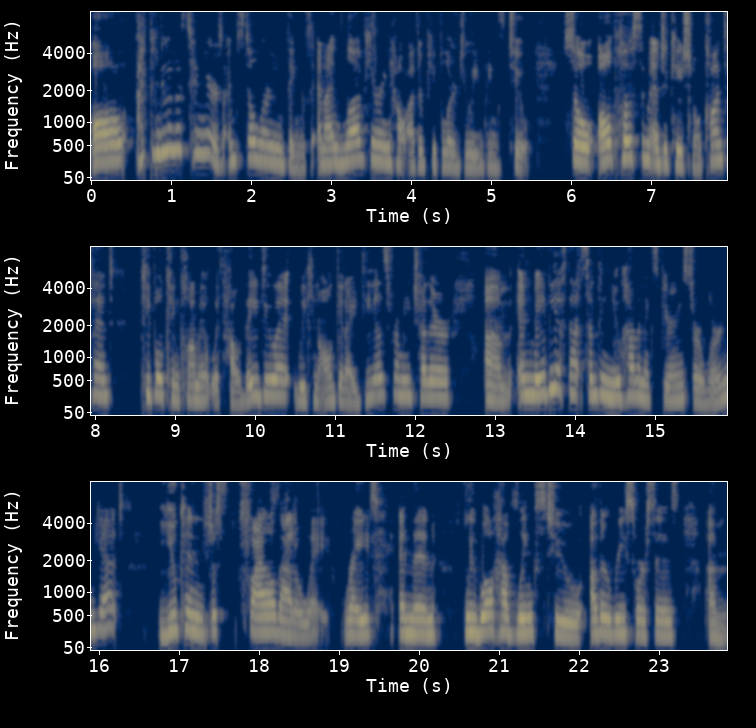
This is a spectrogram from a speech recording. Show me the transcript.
all, I've been doing this 10 years. I'm still learning things and I love hearing how other people are doing things too. So I'll post some educational content. People can comment with how they do it. We can all get ideas from each other. Um, and maybe if that's something you haven't experienced or learned yet, you can just file that away, right? And then we will have links to other resources. Um,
